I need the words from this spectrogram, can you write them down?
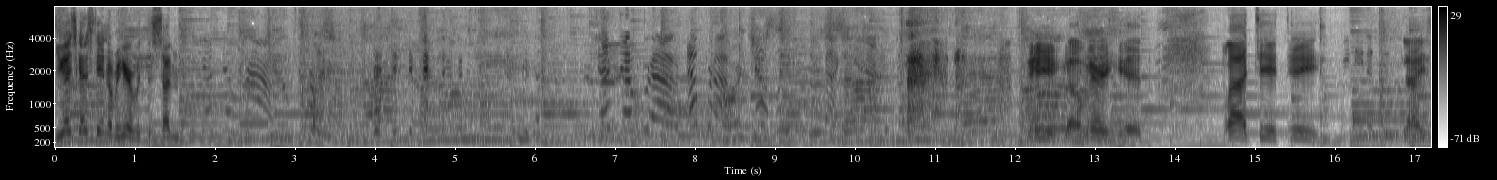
You guys gotta stand over here with the sun. Just out proud. Out proud. Yeah, please move There you go. Very good. One, two, three. We needed this. Nice.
